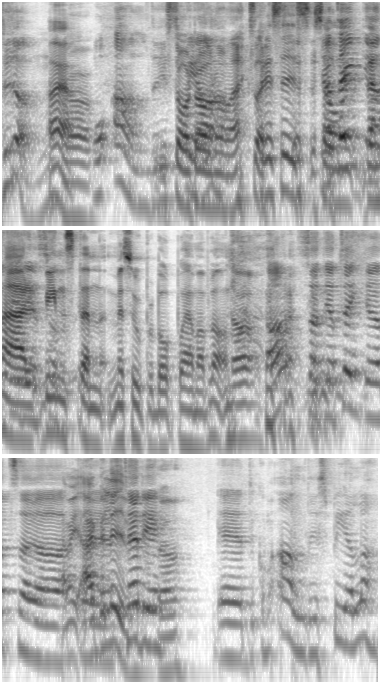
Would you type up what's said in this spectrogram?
dröm Ja, ja. och aldrig Vi startar spela. honom, exakt. Precis Jag som den här vinsten med Super Bowl på hemmaplan. Ja, så att jag tänker att så här, I eh, believe. Teddy, Ja. Du kommer aldrig spela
